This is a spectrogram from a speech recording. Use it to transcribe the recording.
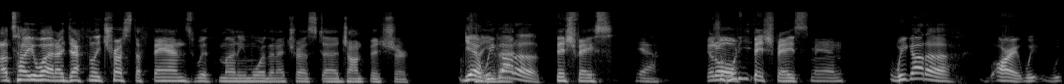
I'll tell you what, I definitely trust the fans with money more than I trust uh, John Fisher. I'll Yeah, we you that. got a fish face. Yeah, good So old you- fish face, man. we got a all right we, we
